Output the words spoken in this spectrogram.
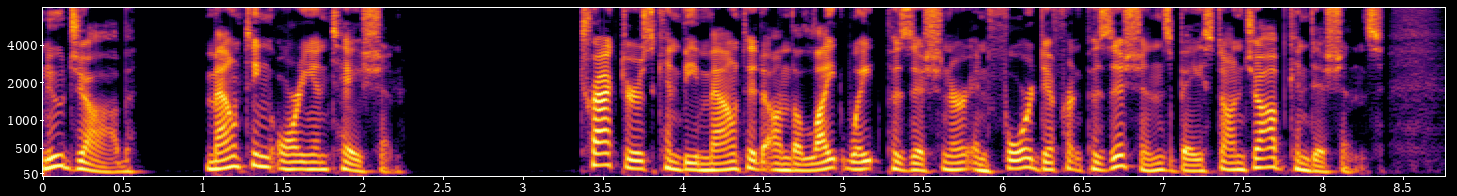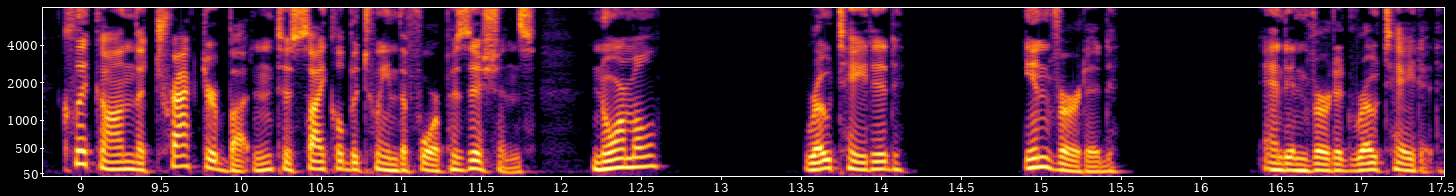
New job, mounting orientation. Tractors can be mounted on the lightweight positioner in four different positions based on job conditions. Click on the Tractor button to cycle between the four positions normal, rotated, inverted, and inverted rotated.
